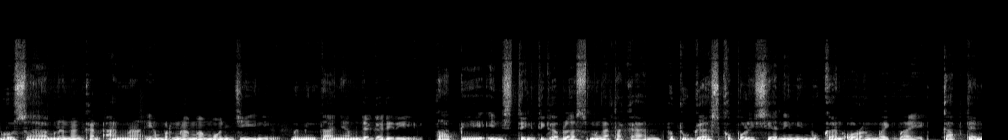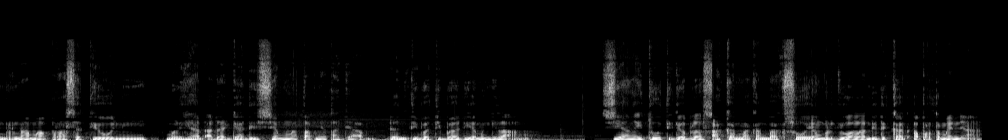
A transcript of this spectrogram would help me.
berusaha menenangkan anak yang bernama Monji ini, memintanya menjaga diri. Tapi insting 13 mengatakan petugas kepolisian ini bukan orang baik-baik. Kapten bernama Prasetyo ini melihat ada gadis yang menatapnya tajam dan tiba-tiba dia menghilang. Siang itu 13 akan makan bakso yang berjualan di dekat apartemennya.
